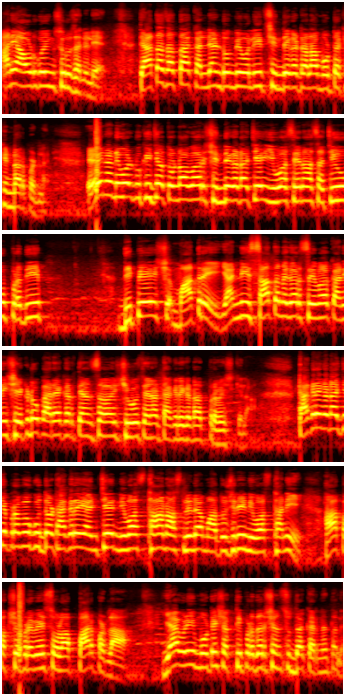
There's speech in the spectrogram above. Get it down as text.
आणि आउटगोईंग सुरू झालेली आहे. त्यातच आता कल्याण डोंबिवलीत शिंदे गटाला मोठं खिंडार पडलाय. ऐन निवडणुकीच्या तोंडावर शिंदे गटाचे युवसेना सचिव प्रदीप दीपेश मात्रे यांनी सात नगरसेवक आणि शेकडो कार्यकर्त्यांसह शिवसेना ठाकरे गटात प्रवेश केला. ठाकरे गटाचे प्रमुख उद्धव ठाकरे यांचे निवासस्थान असलेल्या मातोश्री निवासस्थानी हा पक्षप्रवेश सोहळा पार पडला. यावेळी मोठे शक्ती प्रदर्शन सुद्धा करण्यात आले.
